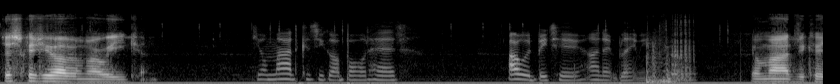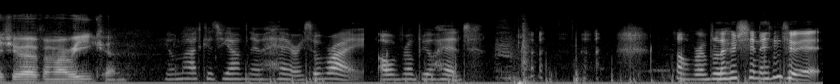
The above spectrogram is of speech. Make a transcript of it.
Just because you have a Mohican. You're mad because you got a bald head. I would be too. I don't blame you. You're mad because you have a Mohican. You're mad because you have no hair. It's alright. I'll rub your head. I'll rub lotion into it.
